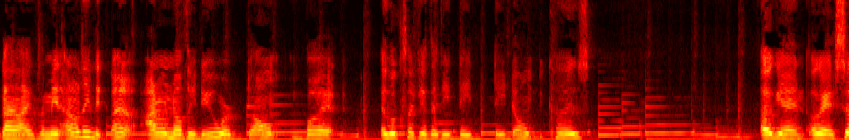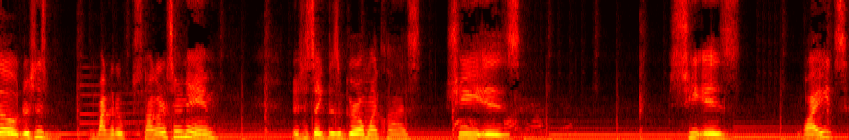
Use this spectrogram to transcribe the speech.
that likes. I mean, I don't think they, I, I don't know if they do or don't, but it looks like it that they they they don't because again, okay, so there's this I'm not gonna not gonna say her name there's just like this girl in my class. She is she is white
